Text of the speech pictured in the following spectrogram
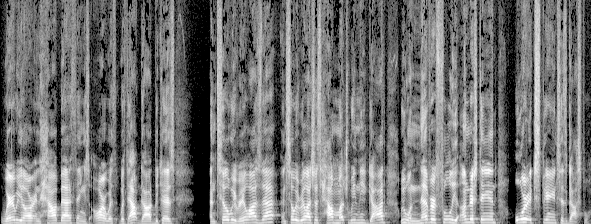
where we are and how bad things are with, without God because until we realize that, until we realize just how much we need God, we will never fully understand or experience His gospel.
